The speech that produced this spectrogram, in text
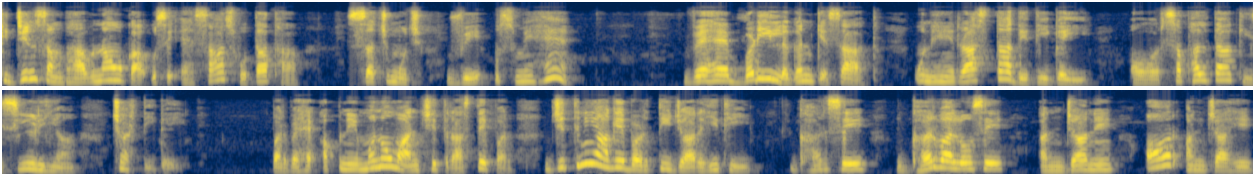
कि जिन संभावनाओं का उसे एहसास होता था, सचमुच वे उसमें हैं। वह बड़ी लगन के साथ उन्हें रास्ता देती गई और सफलता की सीढ़ियाँ चढ़ती गई। पर वह अपने मनोवांछित रास्ते पर जितनी आगे बढ़ती जा रही थी, घर से घर वालों से, अनजाने और अनचाहे,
